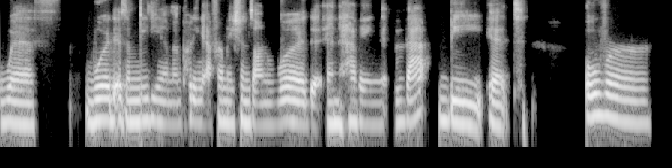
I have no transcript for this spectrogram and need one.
with wood as a medium and putting affirmations on wood and having that be it over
